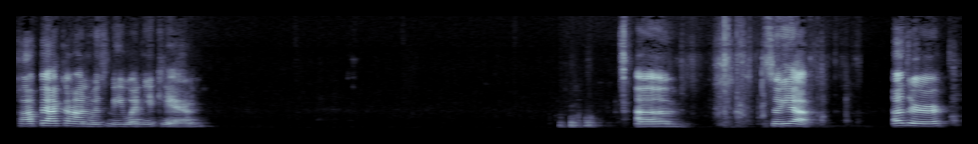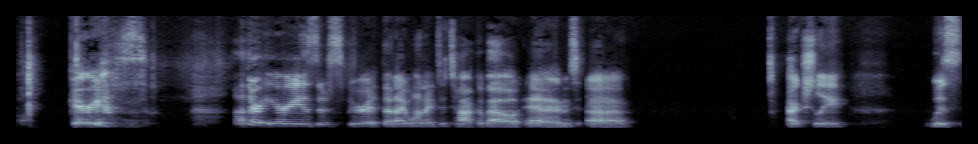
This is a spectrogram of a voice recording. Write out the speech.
pop back on with me when you can. Um, so yeah, other areas other areas of spirit that I wanted to talk about and uh, actually was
